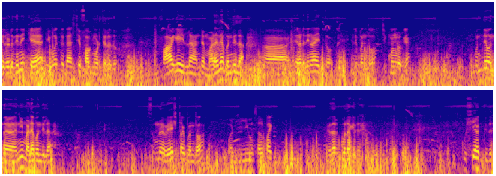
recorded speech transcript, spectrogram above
ಎರಡು ದಿನಕ್ಕೆ ಇವತ್ತು ಜಾಸ್ತಿ ಫಾಗ್ ನೋಡ್ತಿರೋದು. ಫಾಗೇ ಇಲ್ಲ ಅಂದರೆ ಮಳೆನೇ ಬಂದಿಲ್ಲ. ಎರಡು ದಿನ ಆಯಿತು ಇಲ್ಲಿ ಬಂದು ಚಿಕ್ಕಮಂಗ್ಳೂರಿಗೆ. ಒಂದೇ ಒಂದು ಹನಿ ಮಳೆ ಬಂದಿಲ್ಲ. ಸುಮ್ಮನೆ ವೇಸ್ಟಾಗಿ ಬಂದು ಬಟ್ ಈಗ ಸ್ವಲ್ಪ ವೆದರ್ ಕೂಲಾಗಿದೆ ಖುಷಿ ಆಗ್ತಿದೆ.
